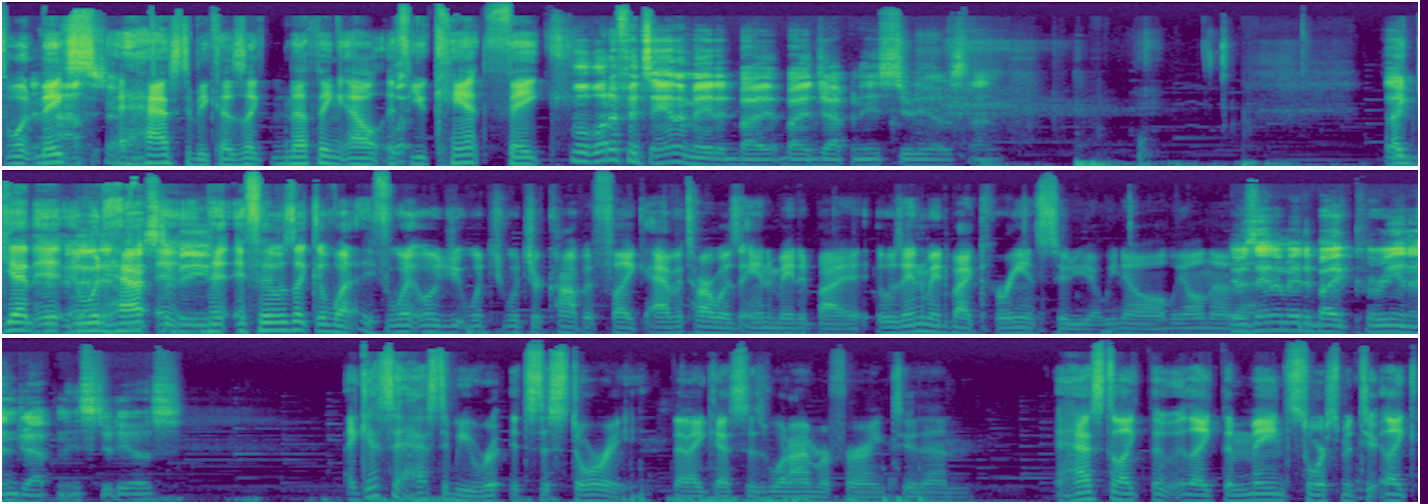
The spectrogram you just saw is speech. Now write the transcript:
what It makes has it has to because like nothing else if you can't fake Well, what if it's animated by by Japanese studios then? Like, Again, it, it, would have to be. if it was like a, what if what would you what, what's your comp if like Avatar was animated by it was animated by a Korean studio we know we all know It was animated by Korean and Japanese studios. I guess it has to be it's the story that I guess is what I'm referring to then it has to like the like the main source material like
